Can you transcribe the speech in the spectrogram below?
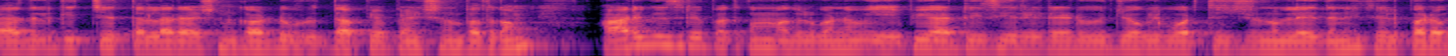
పేదలకు ఇచ్చే తెల్ల రేషన్ కార్డు వృద్ధాప్య పెన్షన్ పథకం ఆరోగ్యశ్రీ పథకం మొదలుగున్నవి ఏపీఆర్టీసీ రిటైర్డ్ ఉద్యోగులకు వర్తించడం లేదని తెలిపారు.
